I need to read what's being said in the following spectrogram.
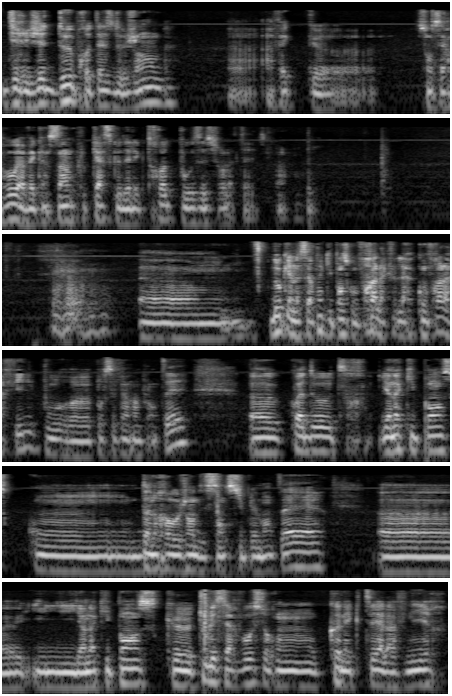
diriger deux prothèses de jambes euh, avec euh, son cerveau avec un simple casque d'électrode posé sur la tête. Euh, donc il y en a certains qui pensent qu'on fera la, la qu'on fera la file pour euh, pour se faire implanter. Euh, quoi d'autre? Il y en a qui pensent qu'on donnera aux gens des sens supplémentaires. Euh, il y en a qui pensent que tous les cerveaux seront connectés à l'avenir.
